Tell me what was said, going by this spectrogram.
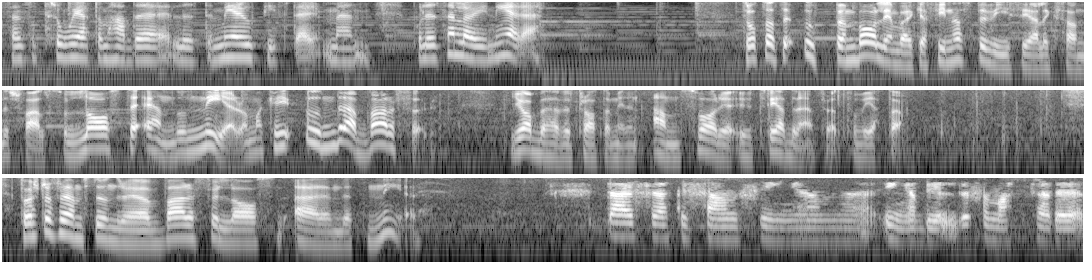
Sen så tror jag att de hade lite mer uppgifter, men polisen la ju ner det. Trots att det uppenbarligen verkar finnas bevis i Alexanders fall så lades det ändå ner och man kan ju undra varför. Jag behöver prata med den ansvariga utredaren för att få veta. Först och främst undrar jag varför lades ärendet ner? Därför att det fanns ingen, eh, inga bilder som matchade.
